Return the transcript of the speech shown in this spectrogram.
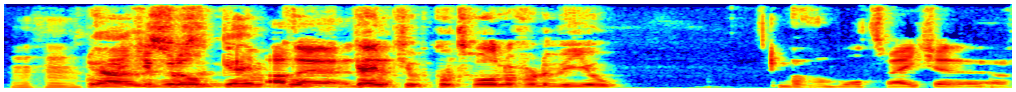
Mhm. ja, je, dus bedoel, zoals de Game- had, eh, de- Gamecube controller voor de Wii U. Bijvoorbeeld, weet je.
